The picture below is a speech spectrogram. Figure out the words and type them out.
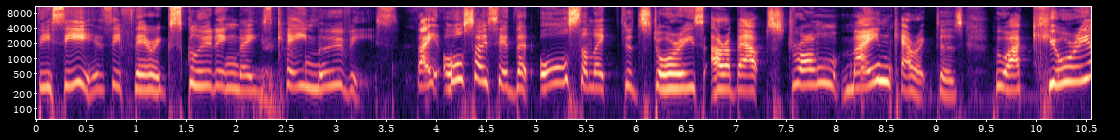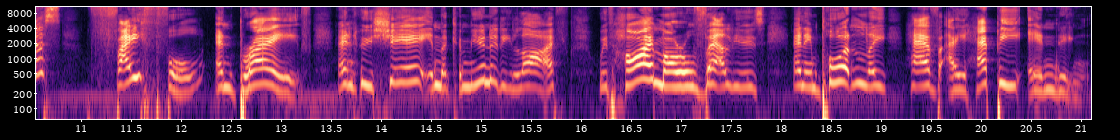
this is if they're excluding these key movies. They also said that all selected stories are about strong main characters who are curious, faithful, and brave, and who share in the community life with high moral values and, importantly, have a happy ending.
